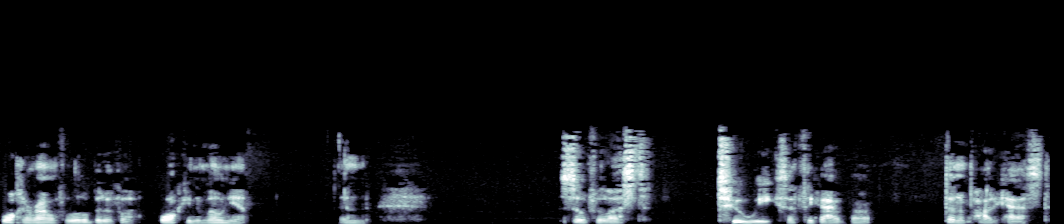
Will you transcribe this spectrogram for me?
walking around with a little bit of a walking pneumonia. And so for the last two weeks, I think I have not done a podcast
